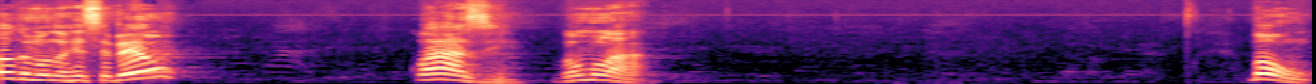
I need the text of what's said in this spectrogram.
Todo mundo recebeu? Quase. Vamos lá. Bom,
